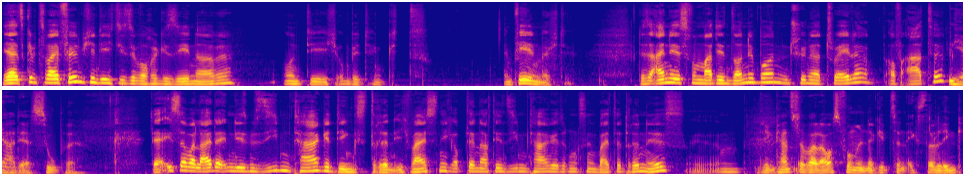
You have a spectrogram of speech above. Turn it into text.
Ja, es gibt zwei Filmchen, die ich diese Woche gesehen habe und die ich unbedingt empfehlen möchte. Das eine ist von Martin Sonneborn, ein schöner Trailer auf Arte. Ja, der ist super. Der ist aber leider in diesem Sieben-Tage-Dings drin. Ich weiß nicht, ob der nach den Sieben-Tage-Dings weiter drin ist. Ähm, Den kannst du aber rausfummeln, da gibt's einen extra Link.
